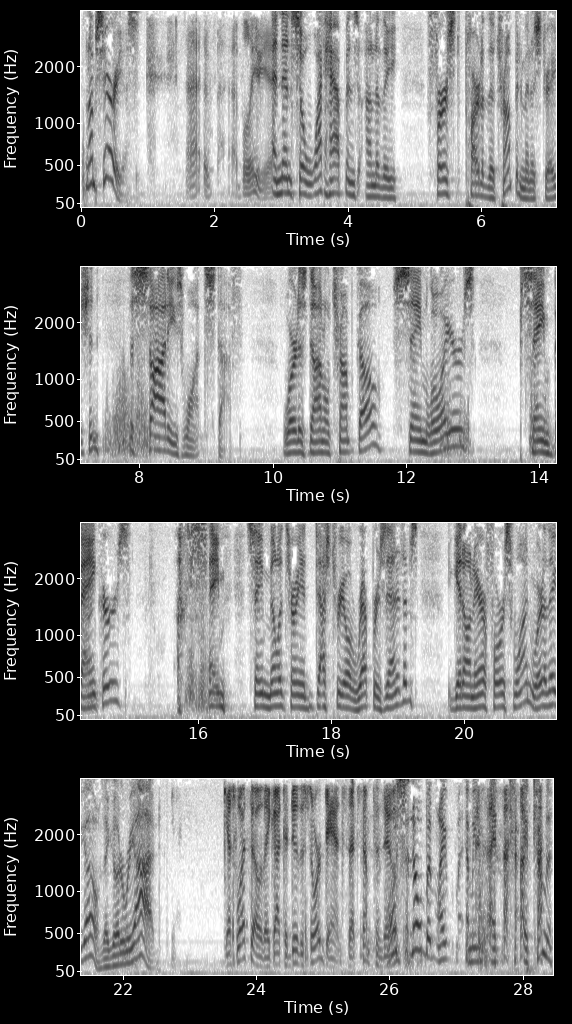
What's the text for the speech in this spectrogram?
and I'm serious. I, I believe you. And then, so what happens under the first part of the Trump administration? The Saudis want stuff. Where does Donald Trump go? Same lawyers, same bankers, same same military industrial representatives. You get on Air Force One. Where do they go? They go to Riyadh. Guess what though? They got to do the sword dance. That's something. Well, no, but my, I mean, it, it comes.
